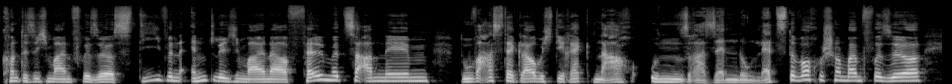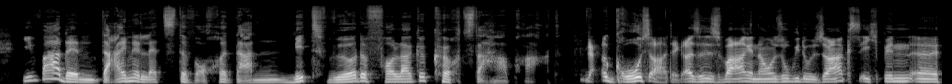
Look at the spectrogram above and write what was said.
konnte sich mein Friseur Steven endlich meiner Fellmütze annehmen. Du warst ja, glaube ich, direkt nach unserer Sendung letzte Woche schon beim Friseur. Wie war denn deine letzte Woche dann mit würdevoller gekürzter Haarpracht? Ja, großartig. Also es war genau so, wie du sagst. Ich bin äh,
